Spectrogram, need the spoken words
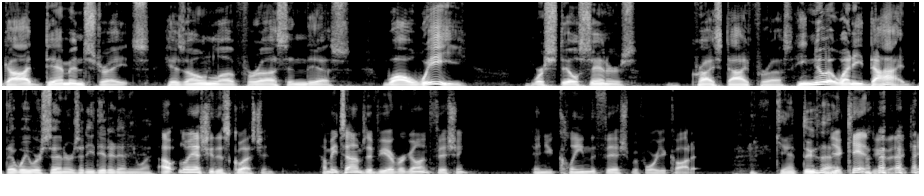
God demonstrates his own love for us in this. While we were still sinners, Christ died for us. He knew it when he died that we were sinners, and he did it anyway. Uh, let me ask you this question How many times have you ever gone fishing and you cleaned the fish before you caught it? can't do that. You can't do that, can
